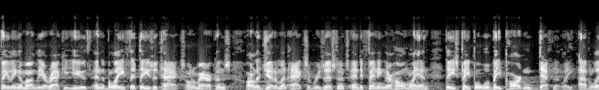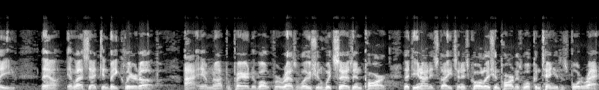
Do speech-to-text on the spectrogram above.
feeling among the Iraqi youth and the belief that these attacks on Americans are legitimate acts of resistance and defending their homeland. These people will be pardoned definitely, I believe. Now, unless that can be cleared up, I am not prepared to vote for a resolution which says in part that the United States and its coalition partners will continue to support Iraq.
